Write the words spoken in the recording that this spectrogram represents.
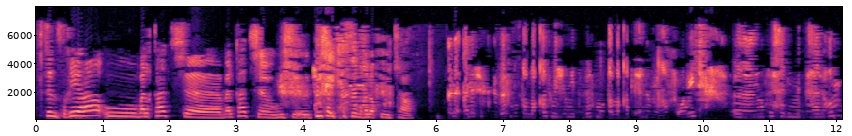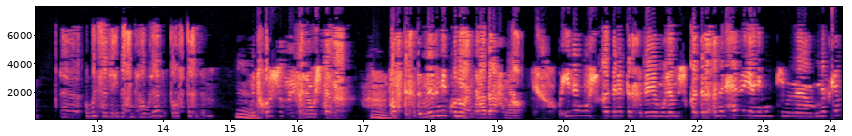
في سن صغيرة وما لقاتش ما لقاتش وش كل شيء تحسه مغلق في وجهها. أنا أنا شفت بزاف مطلقات ويجوني بزاف مطلقات لأنهم يعرفوني. النصيحه اللي نديها لهم آه، أول حاجة إذا عندها أولاد تروح تخدم. ما. تخرجش المجتمع. تروح تخدم لازم يكونوا عندها دراهمها وإذا مش قادرة تخدم ولا مش قادرة أنا الحاجة يعني ممكن آه، الناس كامل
